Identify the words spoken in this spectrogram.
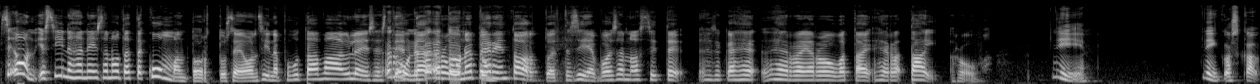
Se on, ja siinähän ei sanota, että kumman torttu se on. Siinä puhutaan vaan yleisesti, Runeberin että torttu. Runeberin torttu, että siihen voi sanoa sitten sekä herra ja rouva tai herra tai rouva. Niin. Niin, koska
